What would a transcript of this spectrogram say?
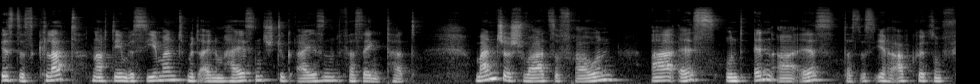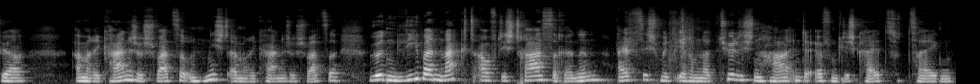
ist es glatt, nachdem es jemand mit einem heißen Stück Eisen versenkt hat. Manche schwarze Frauen, AS und NAS, das ist ihre Abkürzung für amerikanische Schwarze und nicht-amerikanische Schwarze, würden lieber nackt auf die Straße rennen, als sich mit ihrem natürlichen Haar in der Öffentlichkeit zu zeigen,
